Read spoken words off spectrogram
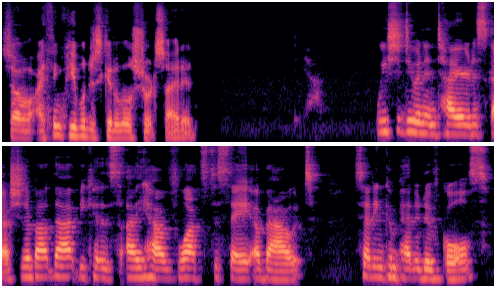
So I think people just get a little short sighted we should do an entire discussion about that because I have lots to say about setting competitive goals.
